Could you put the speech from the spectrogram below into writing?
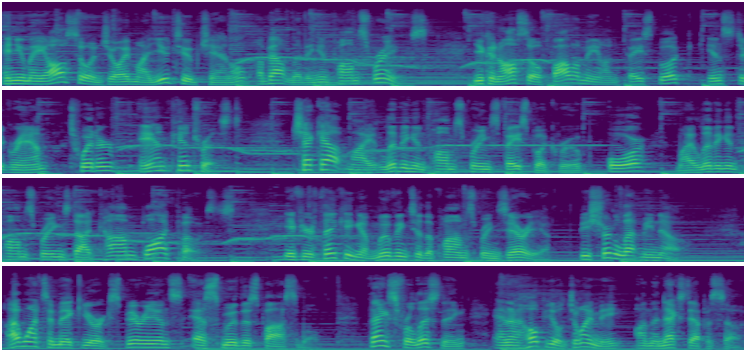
And you may also enjoy my YouTube channel about living in Palm Springs. You can also follow me on Facebook, Instagram, Twitter, and Pinterest. Check out my Living in Palm Springs Facebook group or my livinginpalmsprings.com blog posts. If you're thinking of moving to the Palm Springs area, be sure to let me know. I want to make your experience as smooth as possible. Thanks for listening, and I hope you'll join me on the next episode.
